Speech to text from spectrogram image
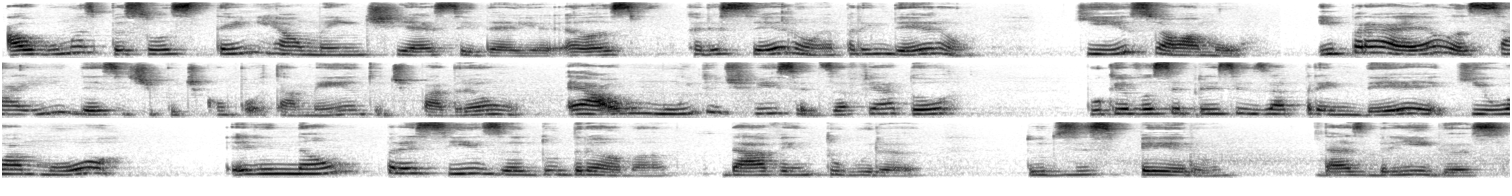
algumas pessoas têm realmente essa ideia. Elas cresceram, aprenderam que isso é o amor. E para elas, sair desse tipo de comportamento, de padrão, é algo muito difícil, é desafiador. Porque você precisa aprender que o amor, ele não precisa do drama, da aventura, do desespero, das brigas,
